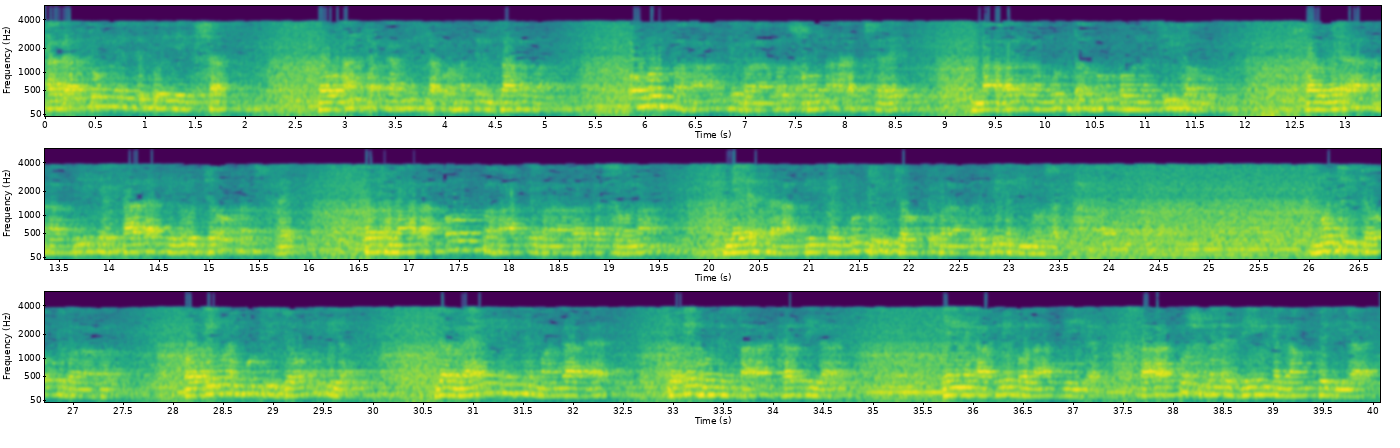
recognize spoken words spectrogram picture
اگر تم میں سے کوئی ایک شخص لو ان کا مطلب صاحب اور پہاڑ کے برابر سونا خرچ کرے بابر کا مدعا ہو نصیب ہو اور میرا صحابی کے سارا کلو جو خرچ ہے، تو تمہارا اور پہاڑ کے برابر کا سونا میرے صحابی کے مٹھی جو کے برابر بھی نہیں ہو سکتا۔ مٹھی جو کے برابر۔ اور انہوں نے مٹھی جو نہیں دیا۔ جب میں نے ان سے مانگا ہے، تو انہوں نے سارا گھر دیا۔ ہے ان نے اپنی اولاد دی ہے۔ سارا کچھ میرے دین کے نام پہ دیا ہے۔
